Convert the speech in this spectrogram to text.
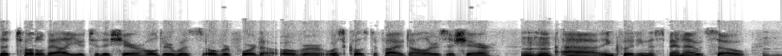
the total value to the shareholder was over four over was close to five dollars a share, mm-hmm. uh, including the spinout. So mm-hmm.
